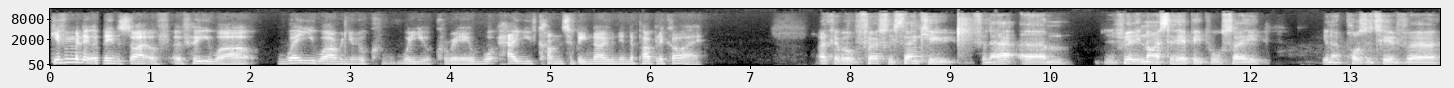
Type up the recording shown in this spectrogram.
give them a little insight of, of who you are where you are in your where your career what how you've come to be known in the public eye Okay, well, firstly, thank you for that. Um, it's really nice to hear people say, you know, positive, uh,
